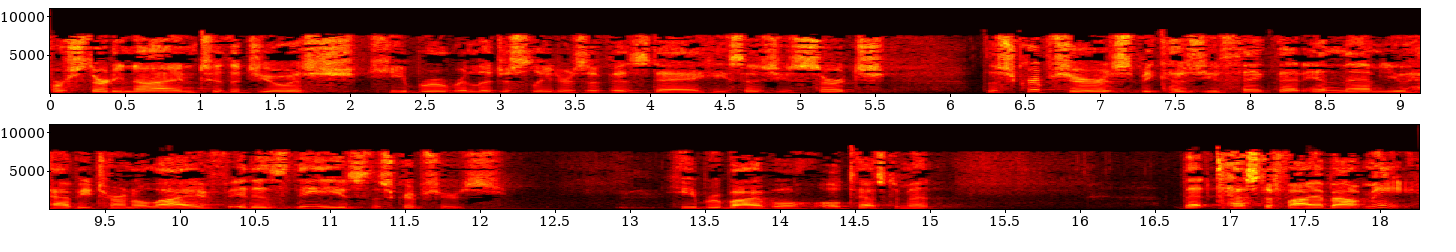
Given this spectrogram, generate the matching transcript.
verse 39 to the Jewish Hebrew religious leaders of his day. He says, you search the scriptures because you think that in them you have eternal life. It is these, the scriptures, Hebrew Bible, Old Testament, that testify about me.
